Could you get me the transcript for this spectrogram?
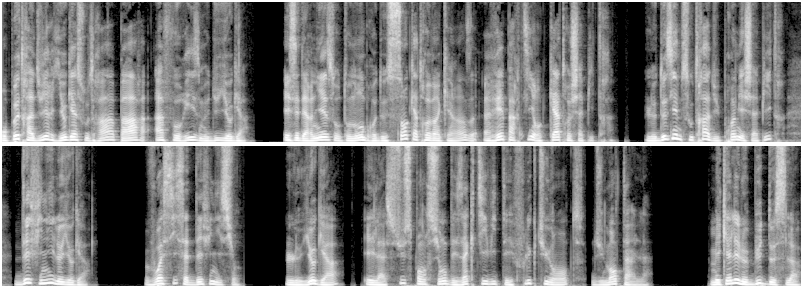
On peut traduire Yoga Sutra par aphorisme du yoga. Et ces derniers sont au nombre de 195 répartis en quatre chapitres. Le deuxième sutra du premier chapitre définit le yoga. Voici cette définition. Le yoga est la suspension des activités fluctuantes du mental. Mais quel est le but de cela?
